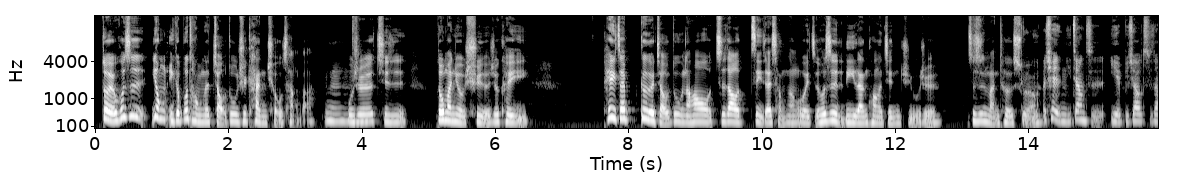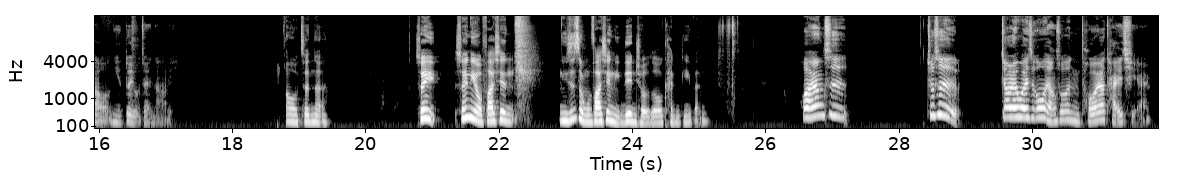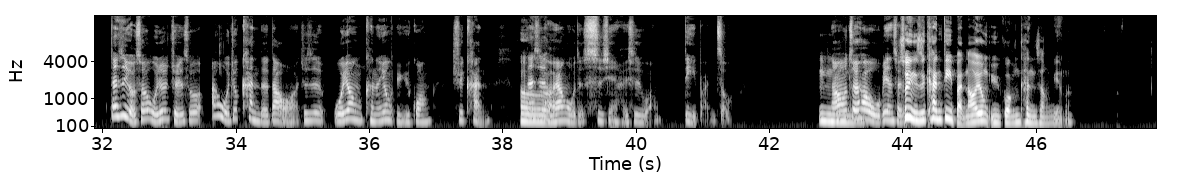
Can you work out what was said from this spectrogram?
对，或是用一个不同的角度去看球场吧。嗯，我觉得其实都蛮有趣的，就可以可以在各个角度，然后知道自己在场上的位置，或是离篮筐的间距。我觉得这是蛮特殊的。而且你这样子也比较知道你的队友在哪里。哦，真的。所以，所以你有发现你是怎么发现你练球的时候看地板？我好像是，就是。教练会一直跟我讲说，你头要抬起来，但是有时候我就觉得说啊，我就看得到啊，就是我用可能用余光去看，但是好像我的视线还是往地板走，嗯，然后最后我变成，所以你是看地板，然后用余光看上面吗？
